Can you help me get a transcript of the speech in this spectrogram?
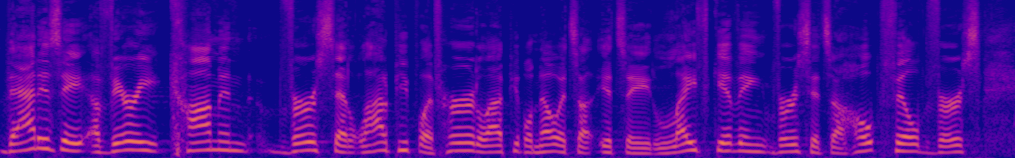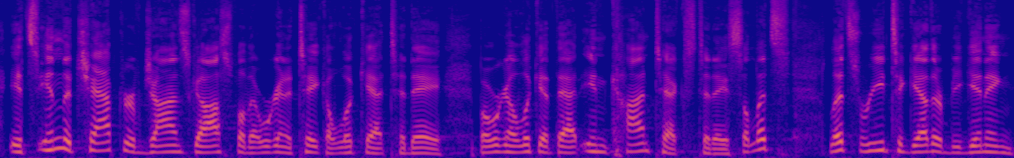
that is a, a very common verse that a lot of people have heard, a lot of people know. It's a, it's a life giving verse, it's a hope filled verse. It's in the chapter of John's gospel that we're going to take a look at today, but we're going to look at that in context today. So let's, let's read together, beginning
